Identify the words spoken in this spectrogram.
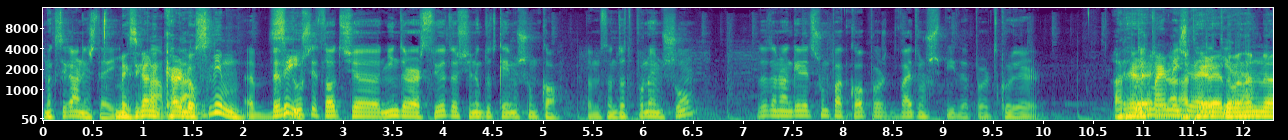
Meksikani ishte ai. Meksikani Carlos Slim. Ben Blushi thotë që një ndër arsyet është që nuk do të kemi shumë kohë. Domethënë do të punojmë shumë dhe do na ngelet shumë pak kohë për të vajtur në shtëpi dhe për të kryer. Atëherë, atëherë domethënë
